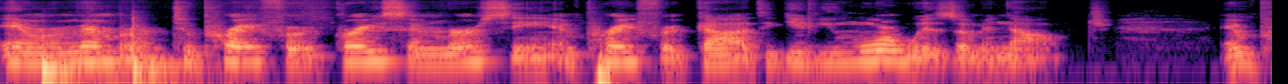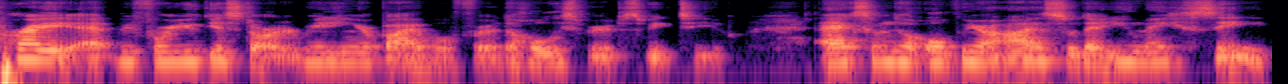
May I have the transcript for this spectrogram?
And remember to pray for grace and mercy and pray for God to give you more wisdom and knowledge and pray at, before you get started reading your Bible for the Holy Spirit to speak to you. Ask Him to open your eyes so that you may see,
